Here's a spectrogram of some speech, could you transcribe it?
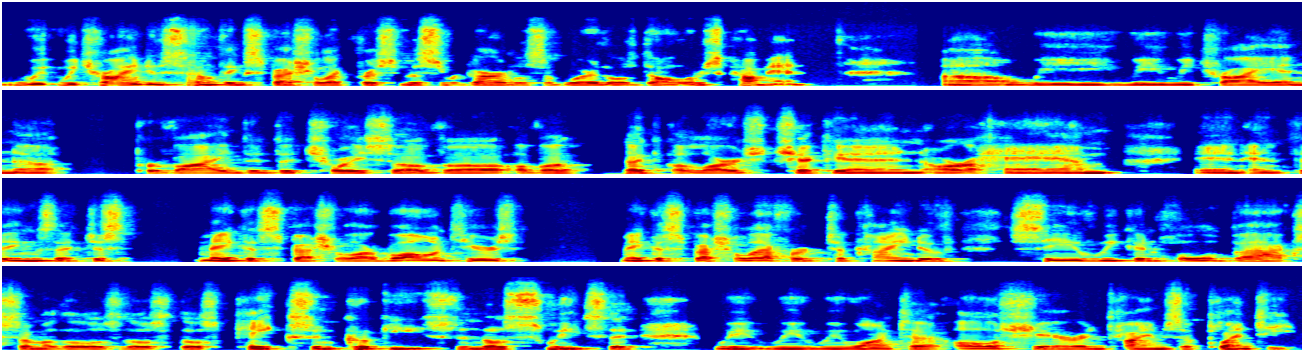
We, we try and do something special at Christmas, regardless of where those dollars come in. Uh, we, we, we try and uh, provide the, the choice of, uh, of a, a large chicken or a ham and, and things that just make it special. Our volunteers make a special effort to kind of see if we can hold back some of those those those cakes and cookies and those sweets that we we, we want to all share in times of plenty.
